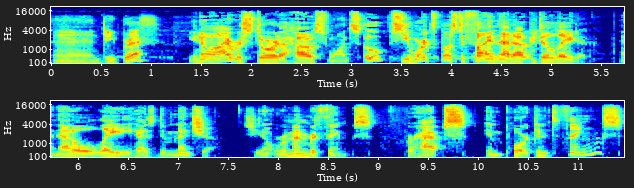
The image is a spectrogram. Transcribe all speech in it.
And deep breath. You know, I restored a house once. Oops, you weren't supposed to find that out until later. And that old lady has dementia. She don't remember things. Perhaps important things?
